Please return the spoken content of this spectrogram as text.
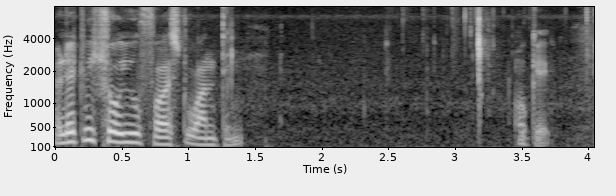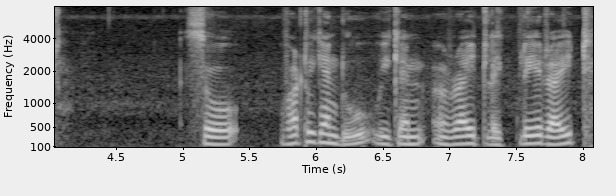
let me show you first one thing. Okay. So what we can do we can uh, write like playwright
